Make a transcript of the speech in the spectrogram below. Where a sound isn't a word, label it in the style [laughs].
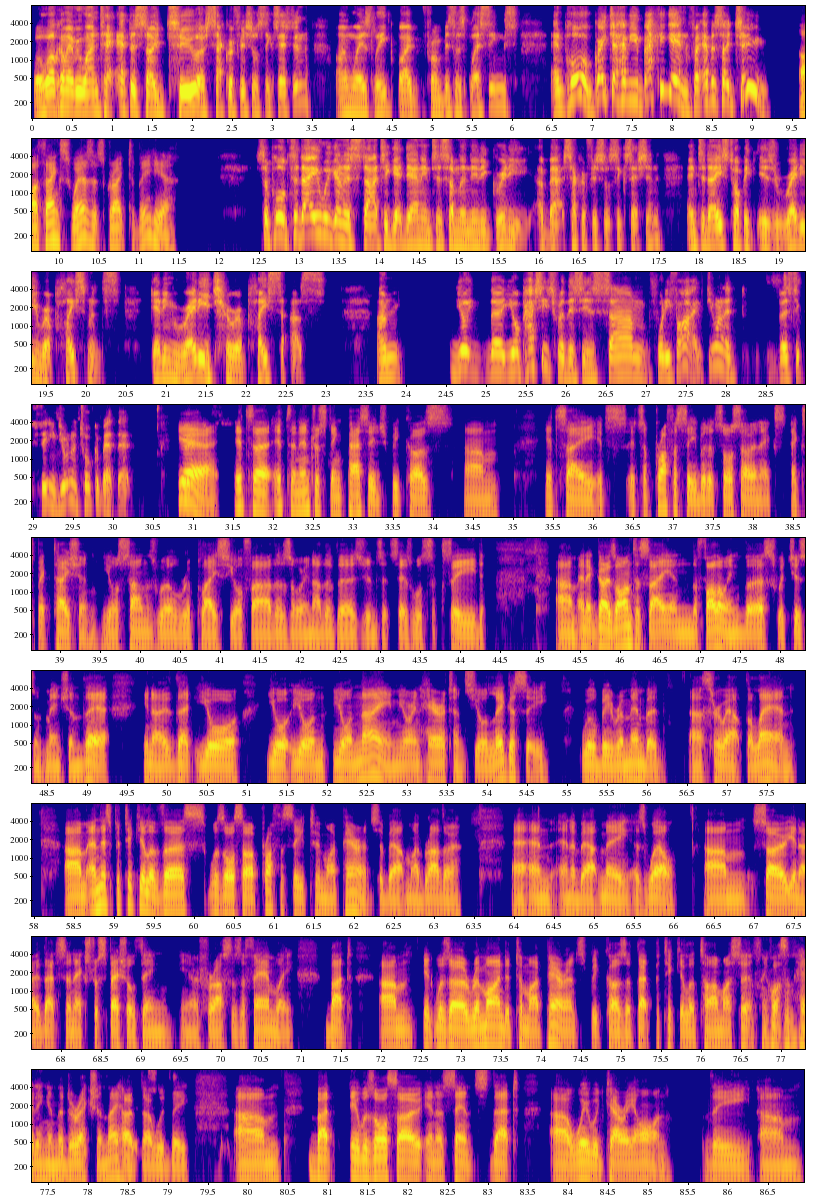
Well, welcome everyone to episode two of Sacrificial Succession. I'm Wes Leake by from Business Blessings. And Paul, great to have you back again for episode two. Oh, thanks, Wes. It's great to be here. So, Paul, today we're going to start to get down into some of the nitty gritty about sacrificial succession. And today's topic is ready replacements, getting ready to replace us. Um, your, the, your passage for this is Psalm 45. Do you want to verse 16. Do you want to talk about that? Yeah, it's a it's an interesting passage because um, it's a it's it's a prophecy, but it's also an ex- expectation. Your sons will replace your fathers, or in other versions, it says will succeed. Um, and it goes on to say in the following verse, which isn't mentioned there, you know that your your your your name, your inheritance, your legacy will be remembered uh, throughout the land. Um, and this particular verse was also a prophecy to my parents about my brother and, and about me as well. Um, so, you know, that's an extra special thing, you know, for us as a family. But um, it was a reminder to my parents because at that particular time I [laughs] certainly wasn't heading in the direction they hoped I would be. Um, but it was also in a sense that uh, we would carry on the um,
